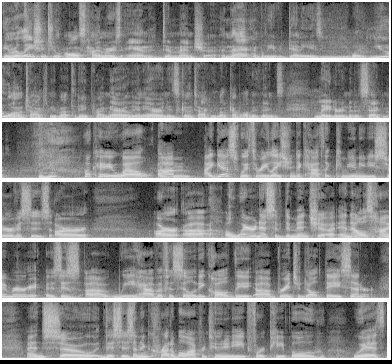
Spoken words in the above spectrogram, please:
in relation to Alzheimer's and dementia, and that I believe Denny is y- what you want to talk to me about today primarily, and Aaron is going to talk to me about a couple other things later into the segment. Okay, well, um, I guess with relation to Catholic Community Services, our our uh, awareness of dementia and Alzheimer is, is uh, we have a facility called the uh, Bridge Adult Day Center. And so this is an incredible opportunity for people with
